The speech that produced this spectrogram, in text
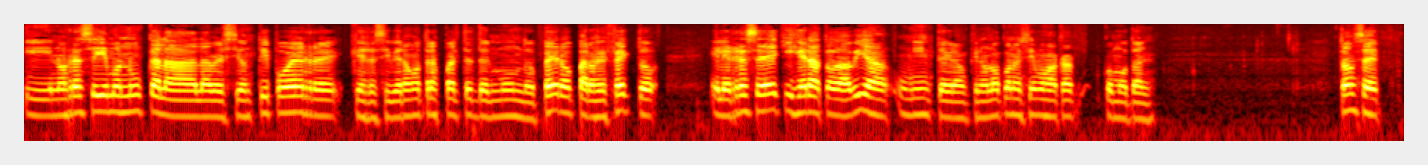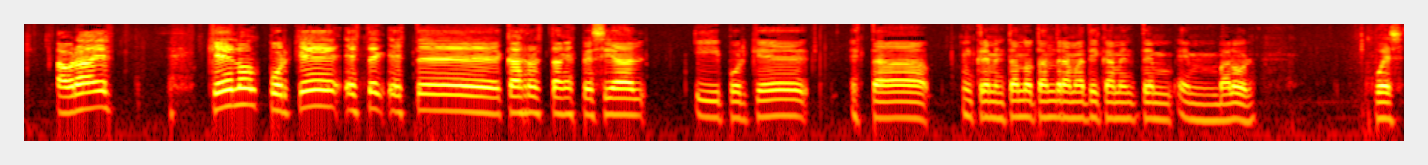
y no recibimos nunca la, la, versión tipo R que recibieron otras partes del mundo. Pero para los efectos, el RCX era todavía un íntegra, aunque no lo conocimos acá como tal. Entonces, ahora es ¿qué lo, ¿por qué este, este carro es tan especial y por qué está incrementando tan dramáticamente en, valor? Pues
